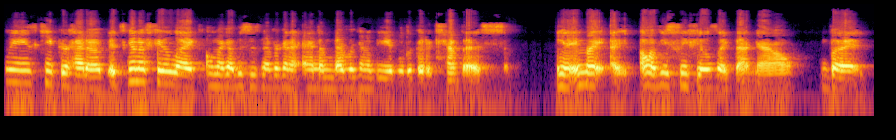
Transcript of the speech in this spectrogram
please keep your head up. It's going to feel like, oh my God, this is never going to end. I'm never going to be able to go to campus. You know, it might, it obviously feels like that now, but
